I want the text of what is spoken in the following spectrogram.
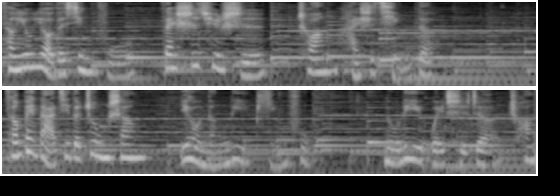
曾拥有的幸福，在失去时，窗还是晴的；曾被打击的重伤，也有能力平复，努力维持着窗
